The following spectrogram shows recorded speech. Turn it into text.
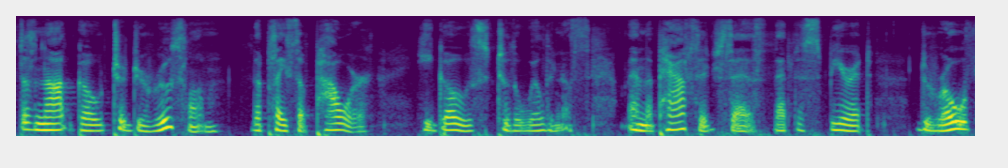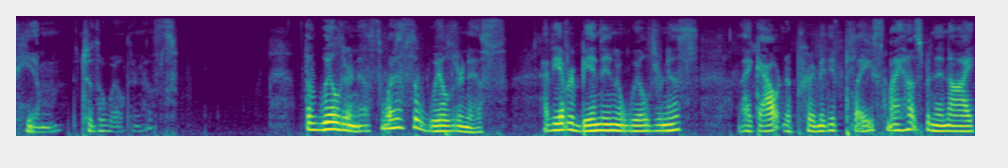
does not go to Jerusalem, the place of power. He goes to the wilderness. And the passage says that the Spirit drove him to the wilderness. The wilderness. What is the wilderness? Have you ever been in a wilderness? Like out in a primitive place? My husband and I,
